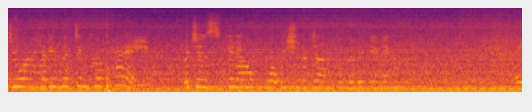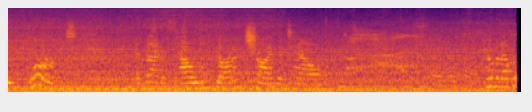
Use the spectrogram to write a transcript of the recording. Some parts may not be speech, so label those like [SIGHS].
do our heavy lifting for pay, which is, you know, what we should have done from the beginning. It worked, and that is how we got a Chinatown. [SIGHS] Coming up.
